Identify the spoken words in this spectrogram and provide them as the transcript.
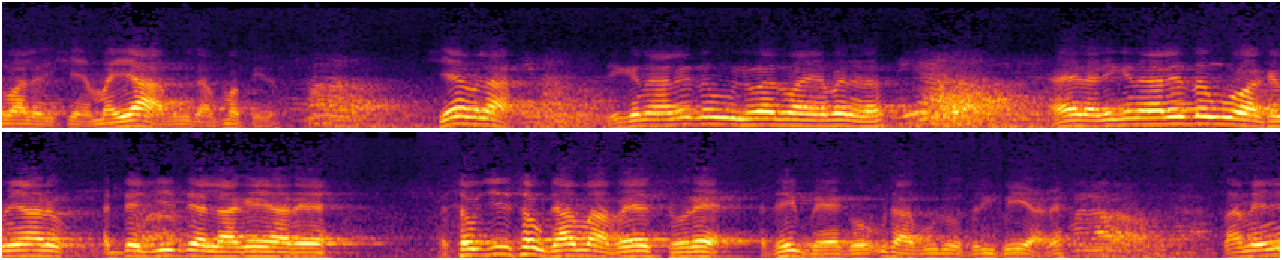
သွားလို့ရှင်မရဘူးသာမှတ်ပြီနော်ရှင်းမလားဒီခဏလေးသုံးခုလွဲသွားရင်ဘယ်နဲ့လဲအဲ့ဒါဒီခဏလေးသုံးခုကခင်ဗျားတို့အတက်ကြီးတက်လာခဲ့ရတယ် အဆုပ်ကြီးဆုပ်ထားမှပဲဆိုတဲ့အဓိပ္ပာယ်ကိုဥထာဘူးတို့သတိပေးရတယ်မှန်ပါဘူးသမင်ည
